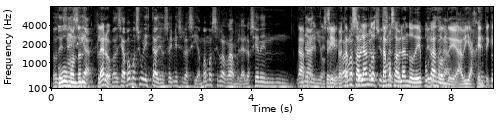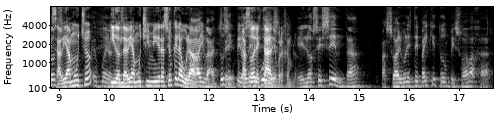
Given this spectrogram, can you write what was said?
Donde Hubo se un montón- decía, claro. cuando decía, vamos a hacer un estadio, en seis meses lo hacían, vamos a hacer la Rambla, lo hacían en Ah, un pero- año. sí, Sí. pero estamos hablando, estamos hablando de épocas donde había gente que sabía mucho eh, bueno, y donde entonces- había mucha inmigración que laburaba. Ahí va. Entonces, Sí. pero Caso del estadio, por ejemplo. En los 60 pasó algo en este país que todo empezó a bajar.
